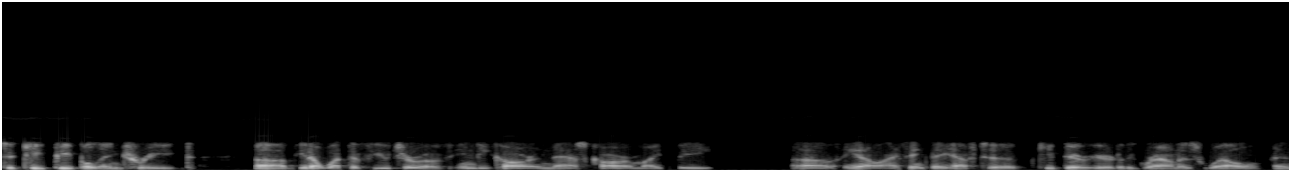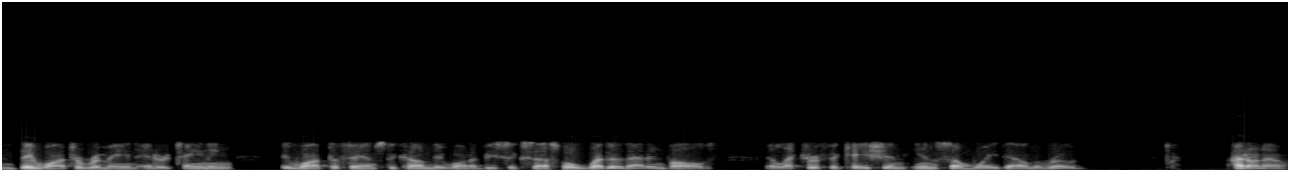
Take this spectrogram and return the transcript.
to keep people intrigued. Uh, you know what the future of IndyCar and NASCAR might be. Uh, you know, I think they have to keep their ear to the ground as well, and they want to remain entertaining. They want the fans to come. They want to be successful. Whether that involves electrification in some way down the road, I don't know.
